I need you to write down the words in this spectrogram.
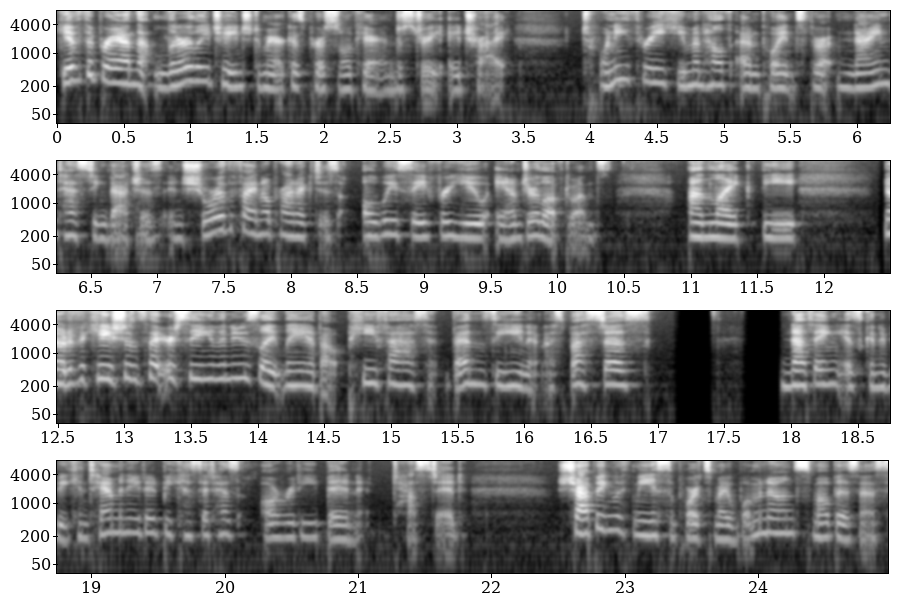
Give the brand that literally changed America's personal care industry a try. 23 human health endpoints throughout nine testing batches ensure the final product is always safe for you and your loved ones. Unlike the notifications that you're seeing in the news lately about PFAS and benzene and asbestos, Nothing is going to be contaminated because it has already been tested. Shopping with me supports my woman owned small business,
